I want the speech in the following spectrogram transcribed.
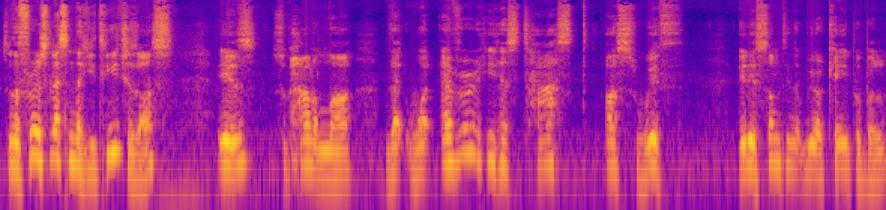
So the first lesson that He teaches us is, subhanAllah, that whatever He has tasked us with, it is something that we are capable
